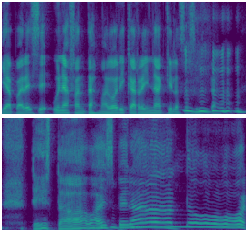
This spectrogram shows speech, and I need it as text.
y aparece una fantasmagórica reina que los asusta. Te estaba esperando.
